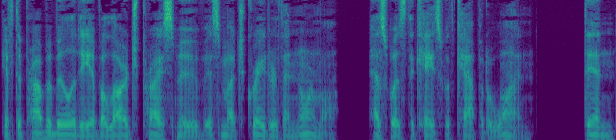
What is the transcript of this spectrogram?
If the probability of a large price move is much greater than normal, as was the case with Capital One, then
